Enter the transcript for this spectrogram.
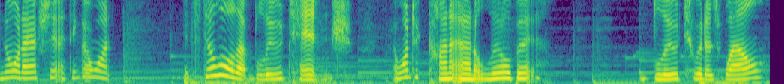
You know what, I actually, I think I want... It's still all that blue tinge. I want to kind of add a little bit blue to it as well.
